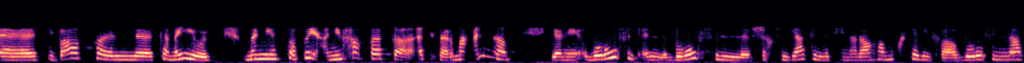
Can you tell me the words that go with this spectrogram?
آه، سباق التميز. من يستطيع أن يحقق أكثر مع أن يعني ظروف ظروف الشخصيات التي نراها مختلفة، ظروف الناس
